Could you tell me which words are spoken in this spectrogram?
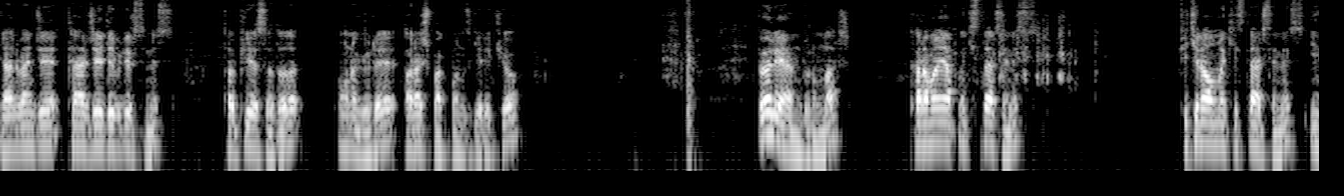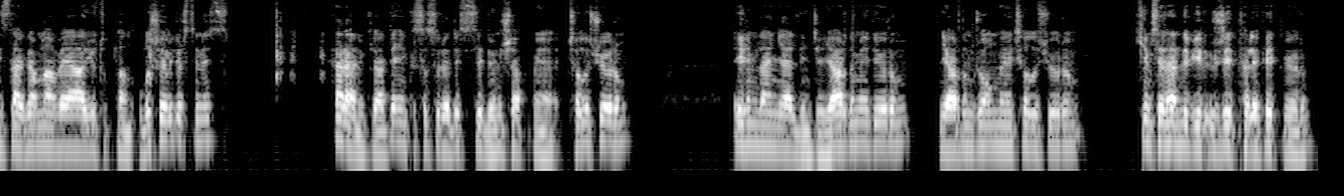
Yani bence tercih edebilirsiniz. Tabi piyasada da ona göre araç bakmanız gerekiyor. Böyle yani durumlar. Karavan yapmak isterseniz, fikir almak isterseniz Instagram'dan veya YouTube'dan ulaşabilirsiniz. Her halükarda en kısa sürede size dönüş yapmaya çalışıyorum. Elimden geldiğince yardım ediyorum. Yardımcı olmaya çalışıyorum. Kimseden de bir ücret talep etmiyorum.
